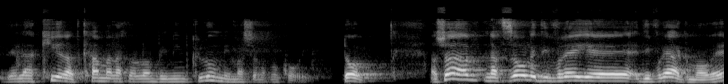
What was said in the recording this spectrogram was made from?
כדי להכיר עד כמה אנחנו לא מבינים כלום ממה שאנחנו קוראים. טוב, עכשיו נחזור לדברי אה, הגמורה.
